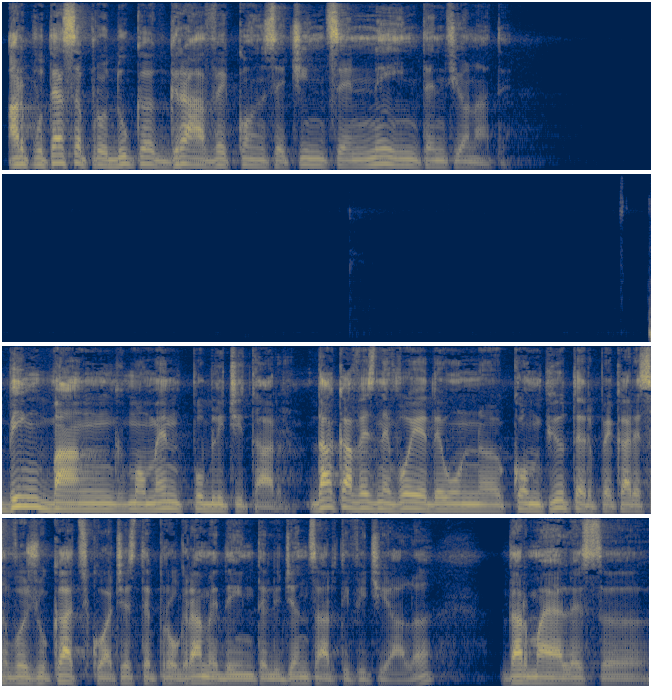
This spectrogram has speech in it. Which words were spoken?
ar putea să producă grave consecințe neintenționate. Bing Bang, moment publicitar. Dacă aveți nevoie de un computer pe care să vă jucați cu aceste programe de inteligență artificială, dar mai ales să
